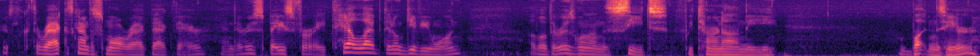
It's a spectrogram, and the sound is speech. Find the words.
Here's look at the rack. It's kind of a small rack back there. And there is space for a tail light, they don't give you one. Although there is one on the seat. If we turn on the buttons here,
